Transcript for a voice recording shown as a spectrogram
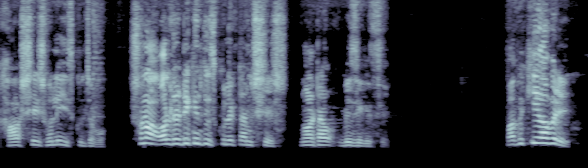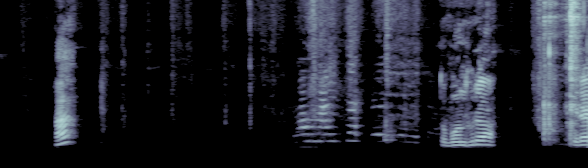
খাওয়া শেষ হলেই স্কুল যাব। শোনা অলরেডি কিন্তু স্কুলের টাইম শেষ। নয়টা বেজে গেছে। ভাবে কি হবে রে? হ্যাঁ? তো বন্ধুরা, এরা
